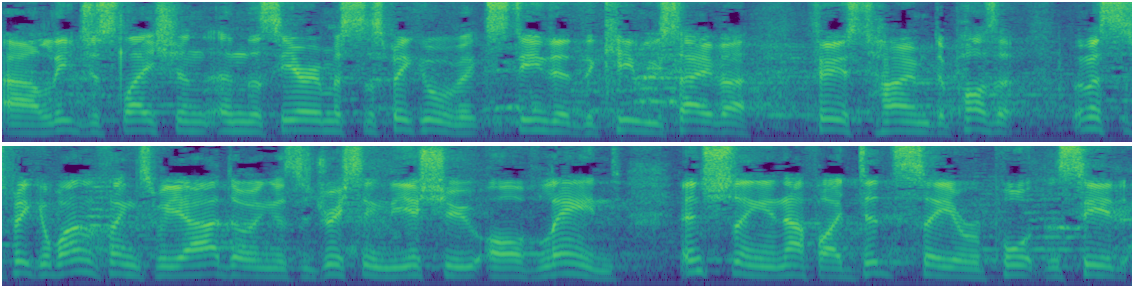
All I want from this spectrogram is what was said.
uh, legislation in this area, Mr. Speaker. We've extended the KiwiSaver first home deposit. But, Mr. Speaker, one of the things we are doing is addressing the issue of land. Interestingly enough, I did see a report that said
